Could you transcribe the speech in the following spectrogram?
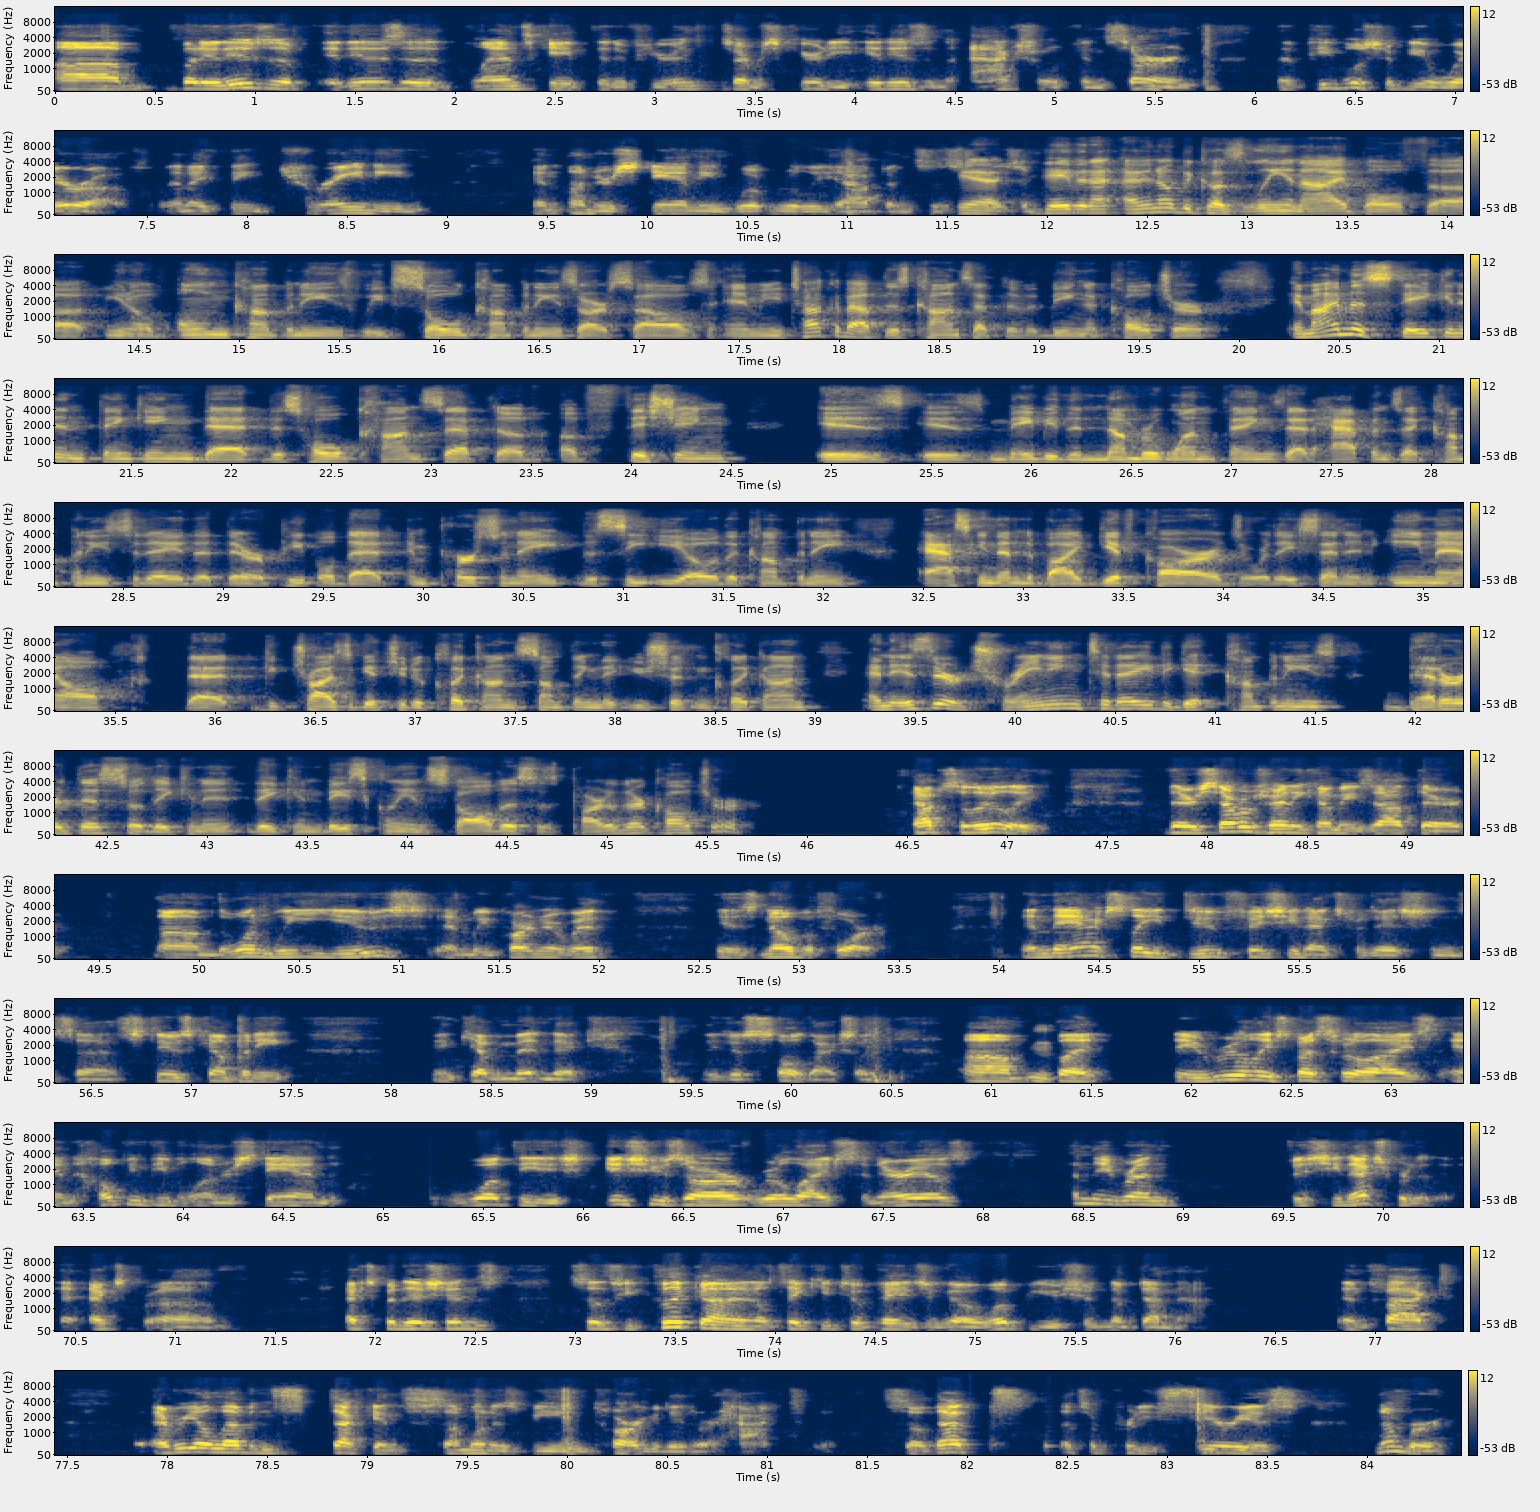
um, but it is a it is a landscape that if you're in cybersecurity, it is an actual concern that people should be aware of. And I think training and understanding what really happens is yeah, is David. I, I, know because Lee and I both uh, you know own companies, we've sold companies ourselves, and when you talk about this concept of it being a culture, am I mistaken in thinking that this whole concept of of phishing is is maybe the number one things that happens at companies today that there are people that impersonate the CEO of the company asking them to buy gift cards or they send an email that tries to get you to click on something that you shouldn't click on? And is there training today to get companies better at this so they can they can basically install this as part of their culture? Absolutely. There's several training companies out there. Um, the one we use and we partner with is KnowBe4 and they actually do phishing expeditions. Uh, Stu's company and Kevin Mitnick, they just sold actually, um, mm. but they really specialize in helping people understand what the issues are, real life scenarios, and they run phishing expert, exp, uh, expeditions. So if you click on it, it'll take you to a page and go, whoop, you shouldn't have done that. In fact, every 11 seconds, someone is being targeted or hacked. So that's that's a pretty serious number.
